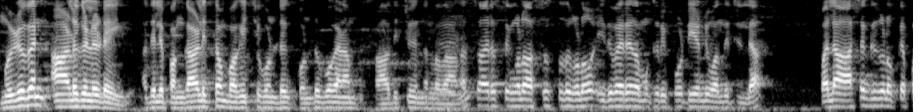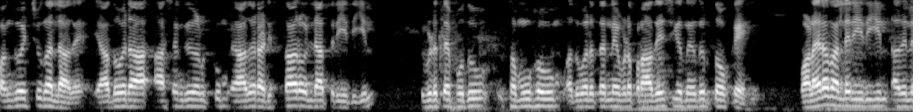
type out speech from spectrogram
മുഴുവൻ ആളുകളുടെയും അതിൽ പങ്കാളിത്തം വഹിച്ചുകൊണ്ട് കൊണ്ടുപോകാൻ നമുക്ക് സാധിച്ചു എന്നുള്ളതാണ്. സ്വാരസ്യങ്ങളോ അസ്വസ്ഥതകളോ ഇതുവരെ നമുക്ക് റിപ്പോർട്ട് ചെയ്യേണ്ടി വന്നിട്ടില്ല. പല ആശങ്കകളൊക്കെ പങ്കുവച്ചു എന്നല്ലാതെ യാതൊരു ആശങ്കകൾക്കും യാതൊരു അടിസ്ഥാനവും ഇല്ലാത്ത രീതിയിൽ ഇവിടുത്തെ പൊതു സമൂഹവും അതുപോലെ തന്നെ ഇവിടെ പ്രാദേശിക നേതൃത്വമൊക്കെ വളരെ നല്ല രീതിയിൽ അതിൽ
